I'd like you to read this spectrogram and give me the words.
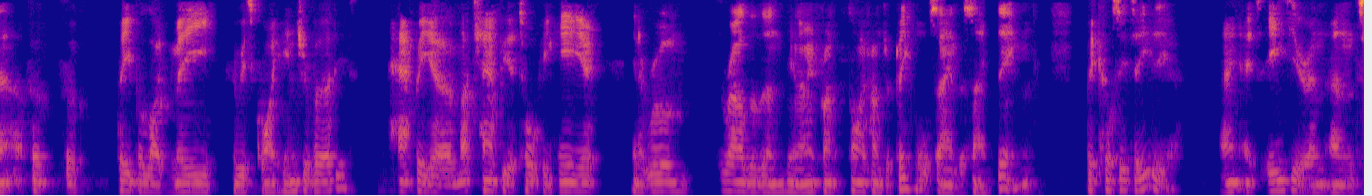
Uh, for, for people like me, who is quite introverted, happier, much happier talking here in a room rather than you know in front of 500 people saying the same thing because it's easier. Right? It's easier, and and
